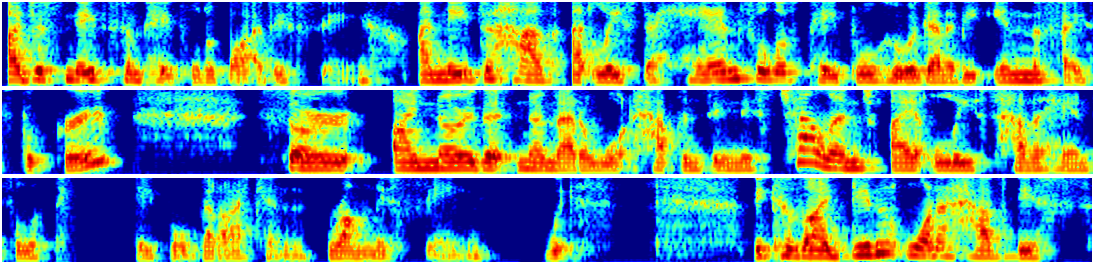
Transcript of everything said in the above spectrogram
I just need some people to buy this thing. I need to have at least a handful of people who are going to be in the Facebook group. So I know that no matter what happens in this challenge, I at least have a handful of people that I can run this thing with because I didn't want to have this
